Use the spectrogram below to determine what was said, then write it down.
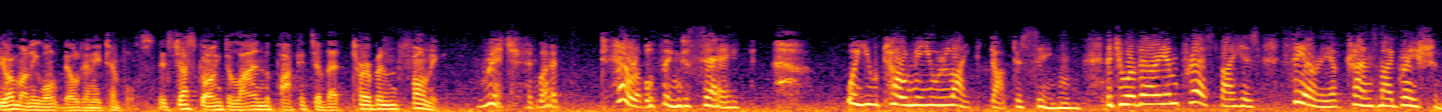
Your money won't build any temples. It's just going to line the pockets of that turbaned phony. Richard, what a terrible thing to say. Well, you told me you liked Dr. Singh, that you were very impressed by his theory of transmigration.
